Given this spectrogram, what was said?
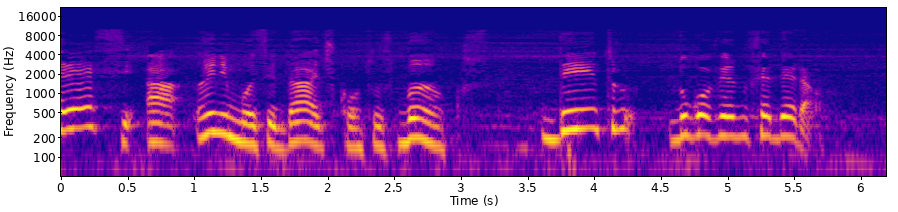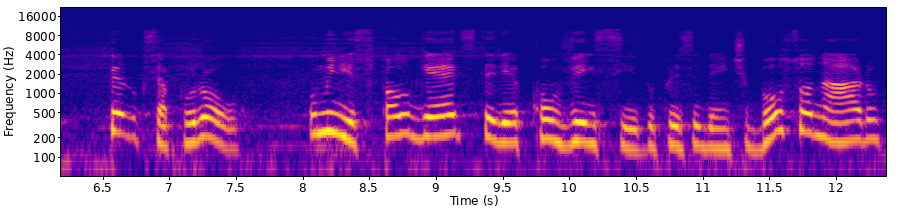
Cresce a animosidade contra os bancos dentro do governo federal. Pelo que se apurou, o ministro Paulo Guedes teria convencido o presidente Bolsonaro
